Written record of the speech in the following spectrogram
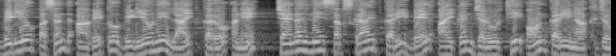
વીડિયો પસંદ આવે તો વિડીયોને લાઈક કરો અને ચેનલને સબસ્ક્રાઇબ કરી બેલ આઇકન જરૂરથી ઓન કરી નાખજો.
